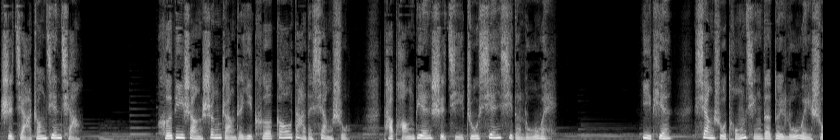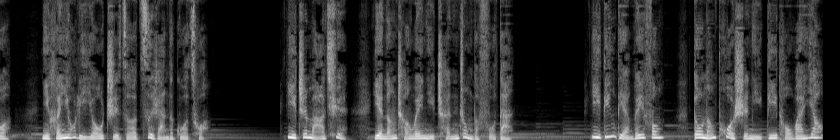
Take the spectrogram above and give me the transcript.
是假装坚强。河堤上生长着一棵高大的橡树，它旁边是几株纤细的芦苇。一天，橡树同情的对芦苇说：“你很有理由指责自然的过错。一只麻雀也能成为你沉重的负担。一丁点微风都能迫使你低头弯腰。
